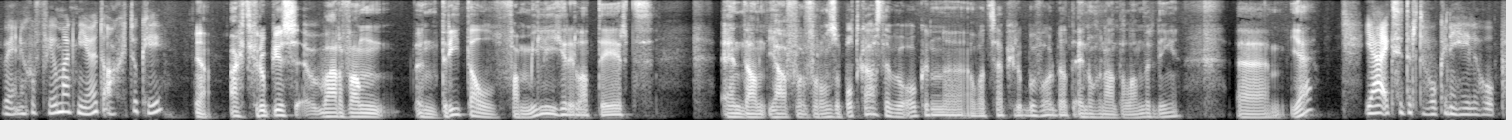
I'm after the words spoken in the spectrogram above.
Weinig of veel, maakt niet uit. Acht, oké. Ja, acht groepjes, waarvan een drietal familie gerelateerd. En dan, ja, voor, voor onze podcast hebben we ook een, een WhatsApp-groep bijvoorbeeld. En nog een aantal andere dingen. Ehm jij? Ja, ik zit er toch ook in een hele hoop.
